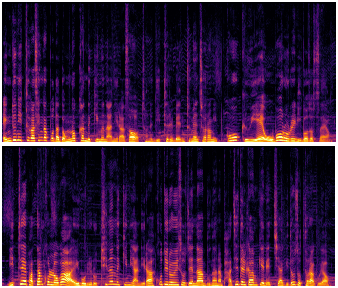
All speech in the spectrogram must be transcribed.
앵두 니트가 생각보다 넉넉한 느낌은 아니라서 저는 니트를 맨투맨처럼 입고 그 위에 오버롤을 입어줬어요. 니트의 바탕 컬러가 아이보리로 튀는 느낌이 아니라 코듀로이 소재나 무난한 바지들과 함께 매치하기도 좋더라고요.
